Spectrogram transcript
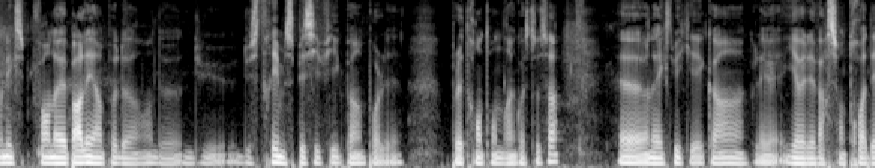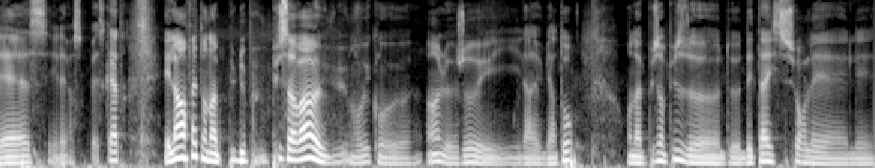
On, enfin, on avait parlé un peu de, hein, de- du, du stream spécifique hein, pour, les, pour les 30 ans de Dragon Quest, tout ça. Euh, on a expliqué quand il y avait les versions 3DS et la version PS4. Et là, en fait, on a pu, de plus, plus ça va, vu, vu que hein, le jeu il arrive bientôt. On a plus en plus de, détails sur les,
